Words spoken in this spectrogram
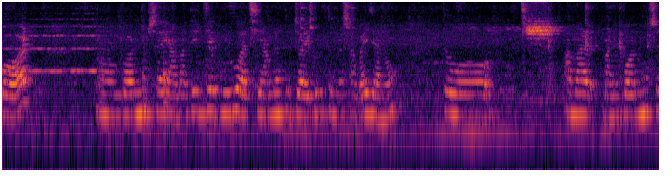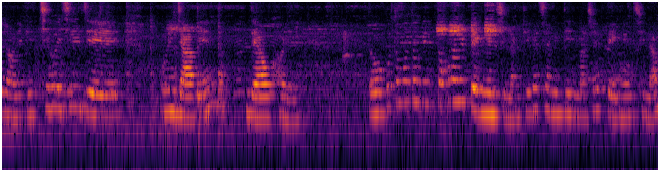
পর বর্মশাই আমাদের যে গুরু আছে, আমরা তো জয়গুরু, তোমরা সবাই জানো। তো আমার মানে বর্মশাইয়ের অনেক ইচ্ছে হয়েছে যে উনি যাবেন দেওঘরে তো প্রথমত কিন্তু তখন আমি প্রেগনেন্ট ছিলাম, ঠিক আছে? আমি তিন মাসের প্রেগনেন্ট ছিলাম।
